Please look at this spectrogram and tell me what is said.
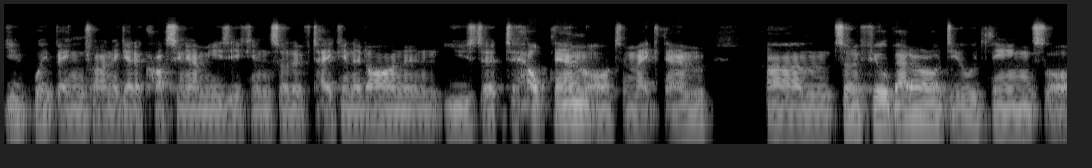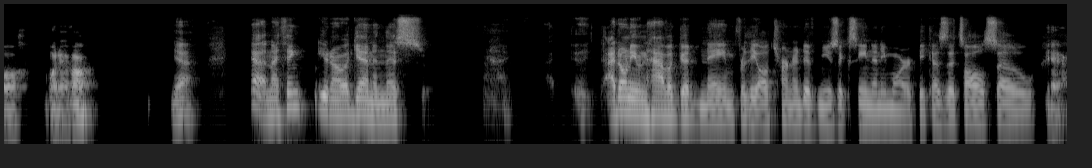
you we've been trying to get across in our music and sort of taken it on and used it to help them or to make them um, sort of feel better or deal with things or whatever. Yeah. Yeah. And I think, you know, again, in this, I don't even have a good name for the alternative music scene anymore because it's all so yeah.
